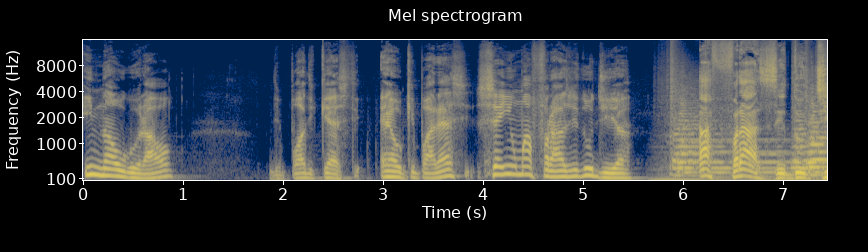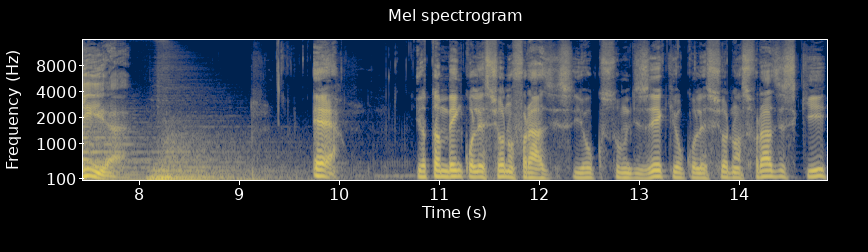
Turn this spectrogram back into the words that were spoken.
inaugural de podcast É o que Parece sem uma frase do dia. A frase do dia. É, eu também coleciono frases e eu costumo dizer que eu coleciono as frases que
